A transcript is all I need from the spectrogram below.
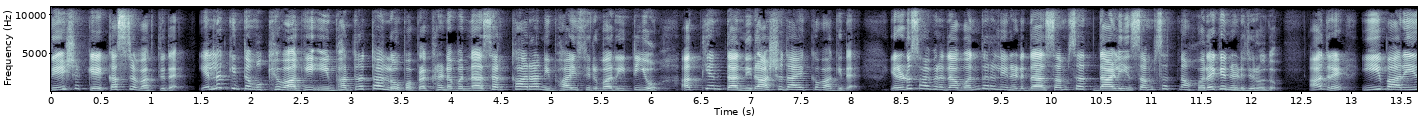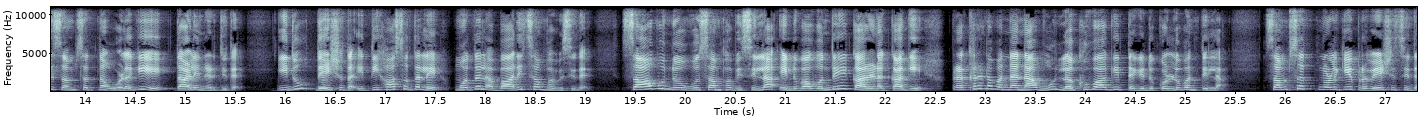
ದೇಶಕ್ಕೆ ಕಷ್ಟವಾಗ್ತಿದೆ. ಎಲ್ಲಕ್ಕಿಂತ ಮುಖ್ಯವಾಗಿ ಈ ಭದ್ರತಾ ಲೋಪ ಪ್ರಕರಣವನ್ನ ಸರ್ಕಾರ ನಿಭಾಯಿಸಿರುವ ರೀತಿಯು ಅತ್ಯಂತ ನಿರಾಶಾದಾಯಕವಾಗಿದೆ. ಎರಡು ಸಾವಿರದ ಒಂದರಲ್ಲಿ ನಡೆದ ಸಂಸತ್ ದಾಳಿ ಸಂಸತ್ನ ಹೊರಗೆ ನಡೆದಿರುವುದು. ಆದರೆ ಈ ಬಾರಿ ಸಂಸತ್ನ ಒಳಗೆಯೇ ದಾಳಿ ನಡೆದಿದೆ. ಇದು ದೇಶದ ಇತಿಹಾಸದಲ್ಲೇ ಮೊದಲ ಬಾರಿ ಸಂಭವಿಸಿದೆ. ಸಾವು ನೋವು ಸಂಭವಿಸಿಲ್ಲ ಎನ್ನುವ ಒಂದೇ ಕಾರಣಕ್ಕಾಗಿ ಪ್ರಕರಣವನ್ನ ನಾವು ಲಘುವಾಗಿ ತೆಗೆದುಕೊಳ್ಳುವಂತಿಲ್ಲ. ಸಂಸತ್ನೊಳಗೆ ಪ್ರವೇಶಿಸಿದ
